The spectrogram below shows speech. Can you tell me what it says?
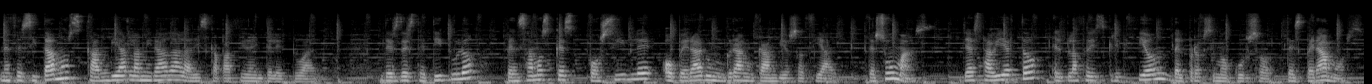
Necesitamos cambiar la mirada a la discapacidad intelectual. Desde este título pensamos que es posible operar un gran cambio social. ¿Te sumas? Ya está abierto el plazo de inscripción del próximo curso. ¡Te esperamos!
